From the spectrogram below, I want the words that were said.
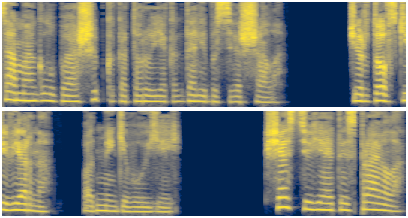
Самая глупая ошибка, которую я когда-либо совершала. Чертовски верно, подмигиваю ей. К счастью, я это исправила.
